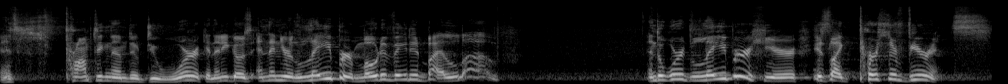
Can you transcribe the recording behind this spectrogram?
And it's prompting them to do work. And then he goes, and then your labor motivated by love. And the word labor here is like perseverance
